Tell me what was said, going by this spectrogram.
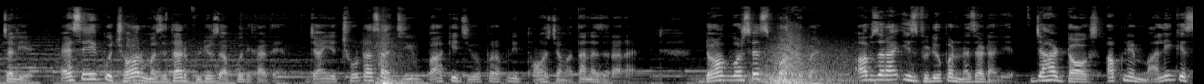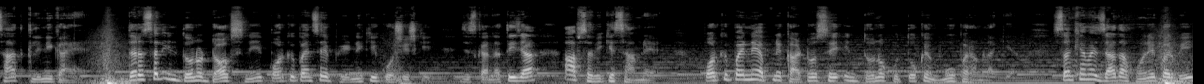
चलिए, ऐसे ही कुछ और मज़ेदार वीडियोस आपको दिखाते हैं, जहाँ ये छोटा सा जीव बाकी जीवों पर अपनी थौस जमाता नज़र आ रहा है। डॉग वर्सेस पॉर्क्यूपाइन अब जरा इस वीडियो पर नज़र डालिए, जहाँ डॉग्स अपने मालिक के साथ क्लिनिक आए हैं। दरअसल इन दोनों डॉग्स ने पॉर्क्यूपाइन से भिड़ने की कोशिश की, जिसका नतीजा आप सभी के सामने है। पॉर्क्यूपाइन ने अपने कांटों से इन दोनों कुत्तों के मुँह पर हमला किया। संख्या में ज़्यादा होने पर भी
